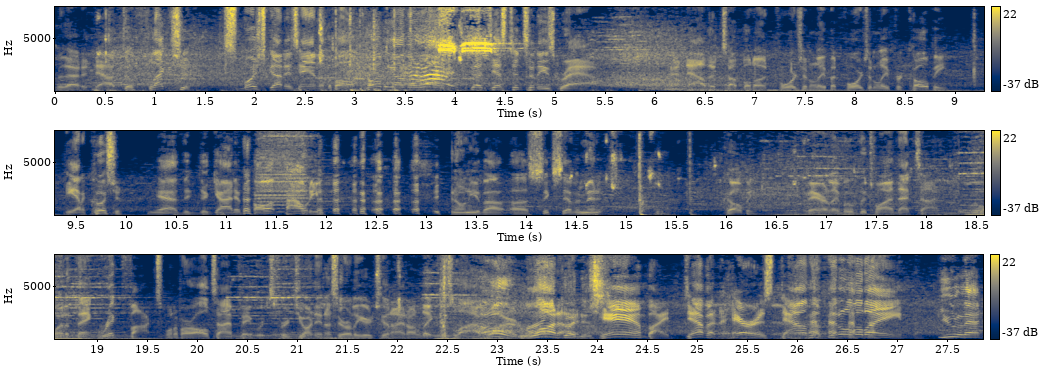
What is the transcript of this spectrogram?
Without a doubt. Deflection. Smush got his hand on the ball. Kobe on the run. The distance and he's grabbed. And now the tumble, unfortunately, but fortunately for Kobe, he had a cushion. Yeah, the, the guy that fought, fouled him. In only about uh, six, seven minutes. Kobe barely moved the twine that time. We want to thank Rick Fox, one of our all-time favorites, for joining us earlier tonight on Lakers Live. Oh, what goodness. a jam by Devin Harris down the middle of the lane. You let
